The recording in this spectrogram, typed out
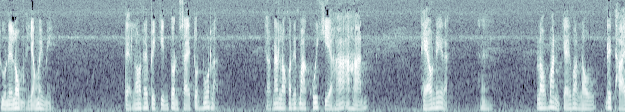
อยู่ในร่มยังไม่มี แต่เราได้ไปกินต้นไทรต้นนู้นล่ะ จากนั้นเราก็ได้มาคุยเขี่ยหาอาหาร แถวนี้แหละเรามั่นใจว่าเราได้ถ่าย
